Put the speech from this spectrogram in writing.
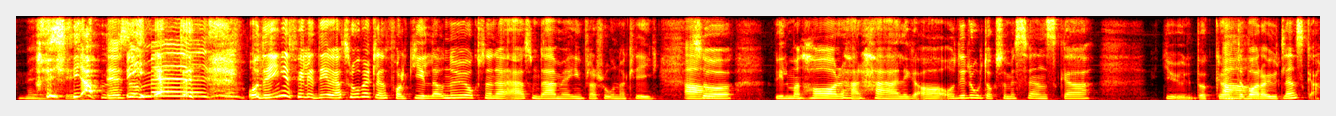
Mysigt. Det är så mysigt. Och det är inget fel i det och jag tror verkligen att folk gillar, och nu också när det är som det är med inflation och krig, Ja. så vill man ha det här härliga, och det är roligt också med svenska julböcker och Ja. inte bara utländska.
